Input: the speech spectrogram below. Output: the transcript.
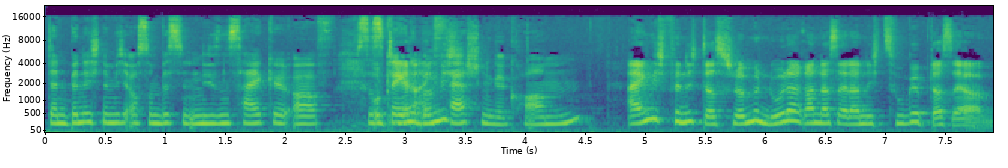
dann bin ich nämlich auch so ein bisschen in diesen Cycle of Sustainable eigentlich- Fashion gekommen. Eigentlich finde ich das Schlimme nur daran, dass er dann nicht zugibt, dass er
